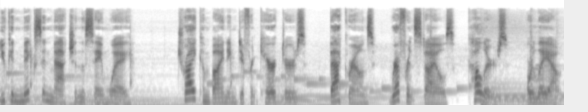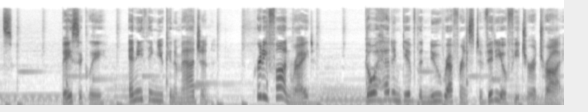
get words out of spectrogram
you can mix and match in the same way. Try combining different characters, backgrounds, reference styles, colors, or layouts. Basically, anything you can imagine. Pretty fun, right? Go ahead and give the new reference to video feature a try.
